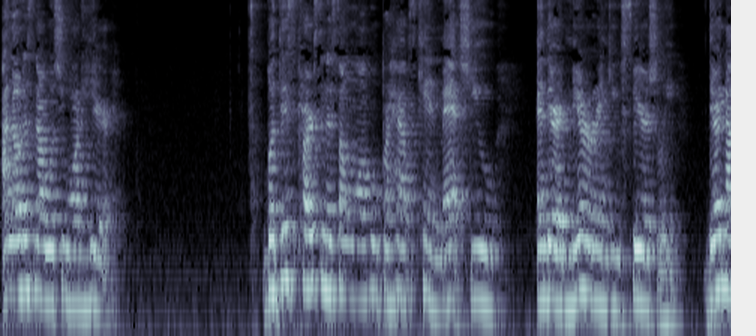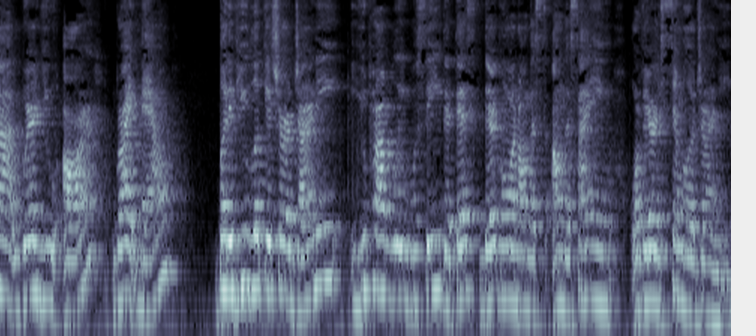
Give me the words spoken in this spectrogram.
I know that's not what you want to hear. But this person is someone who perhaps can match you and they're mirroring you spiritually. They're not where you are right now, but if you look at your journey, you probably will see that this, they're going on the, on the same or very similar journey.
